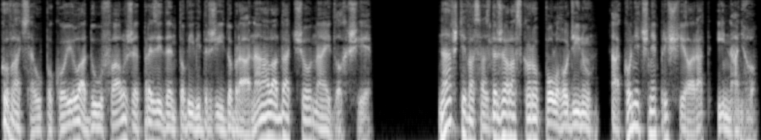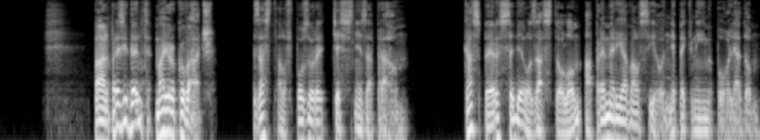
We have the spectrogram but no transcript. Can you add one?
Kováč sa upokojil a dúfal, že prezidentovi vydrží dobrá nálada čo najdlhšie. Návšteva sa zdržala skoro pol hodinu a konečne prišiel rad i na ňo. Pán prezident Major Kováč zastal v pozore tesne za Prahom. Kasper sedel za stolom a premeriaval si ho nepekným pohľadom.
